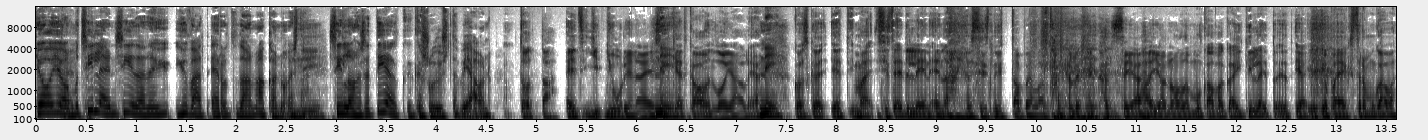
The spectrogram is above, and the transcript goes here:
Joo, joo, et- mutta silleen siitä ne jy- jyvät erotetaan akanoista. Niin. Silloinhan sä tiedät, kuinka sun ystäviä on. Totta, et ju- juuri näin, ja Niin. niin. ketkä on lojaaleja. Niin. Koska et mä siis edelleen en aio siis nyt tapella tarjoilijoiden kanssa ja aion olla mukava kaikille ja ja jopa ekstra mukava.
